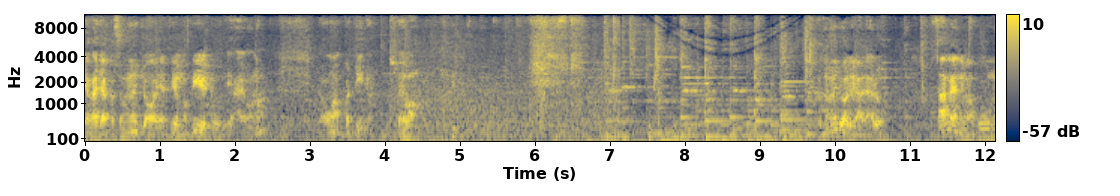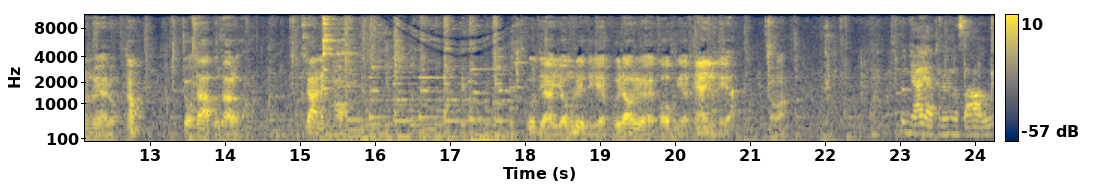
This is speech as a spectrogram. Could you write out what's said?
ရကကြကစုံရဲ့ကြော်ရဲ့ပြီးတော့မပြီးရတိုးရရောနော်လောကပတိတာဆွဲပါကစုံရဲ့ကြော်လေးရတယ်အဲ့လိုစားကန်နေမှာဘူနွန်းနွန်းရလို့နော်ကြော်စားပူစားလို့ ကြားနေမှာတို့တရားရုံးလေးတည်းရဲ့ဝေးတော့ရဲ့ကော်ဖီရဲ့ဖျန်းရင်လေးရဟုတ်မှာသူများတွေကထမင်းမစားဘူး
